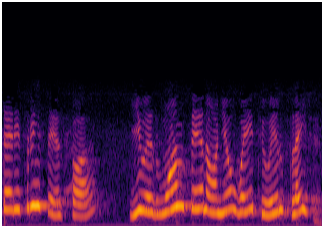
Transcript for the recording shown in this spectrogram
33 cents for it, you is one cent on your way to inflation.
